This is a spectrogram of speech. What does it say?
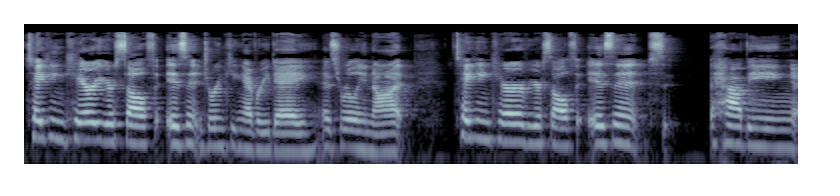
taking care of yourself isn't drinking every day. It's really not taking care of yourself isn't having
